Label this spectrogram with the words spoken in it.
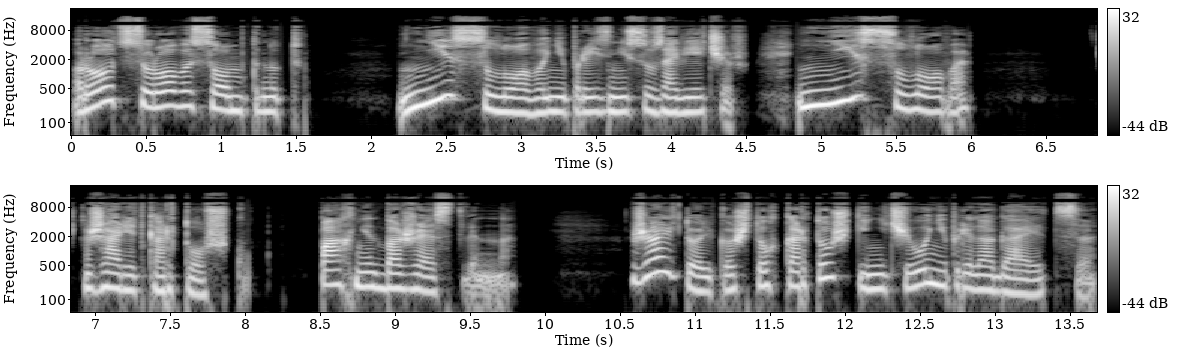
Рот сурово сомкнут. Ни слова не произнесу за вечер. Ни слова. Жарит картошку. Пахнет божественно. Жаль только, что к картошке ничего не прилагается.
